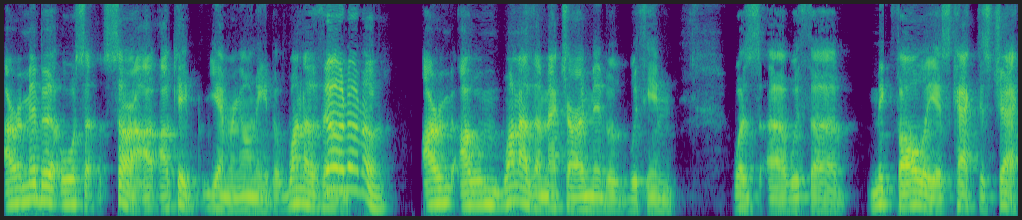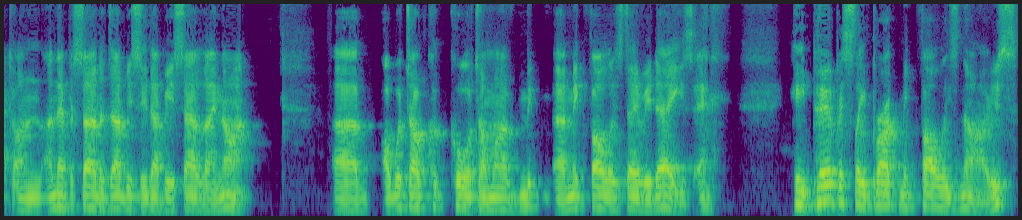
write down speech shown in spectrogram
I remember also. Sorry, I, I'll keep yammering on here, but one other thing. no, no, no. I, rem- I one other match I remember with him was uh, with uh, Mick Foley as Cactus Jack on an episode of WCW Saturday Night, uh, which I caught on one of Mick, uh, Mick Foley's DVDs, and he purposely broke Mick Foley's nose.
